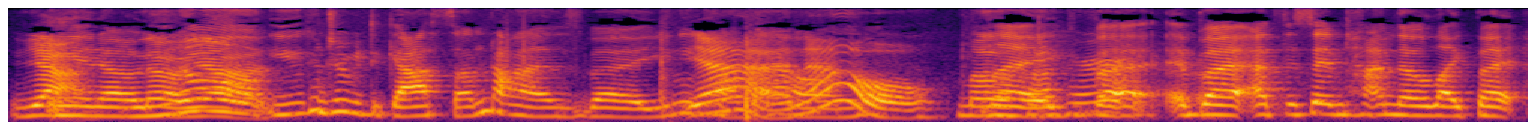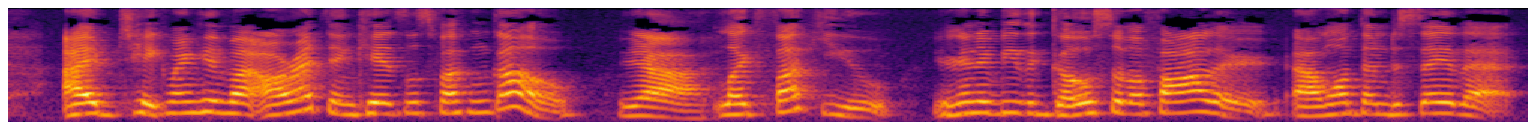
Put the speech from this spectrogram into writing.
Yeah. you know, no, you know, yeah. you contribute to gas sometimes, but you need yeah, no. like, but but at the same time though, like, but I'd take my kid, like, all right then, kids, let's fucking go. yeah. Like, fuck you, you're gonna be the ghost of a father. I want them to say that,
